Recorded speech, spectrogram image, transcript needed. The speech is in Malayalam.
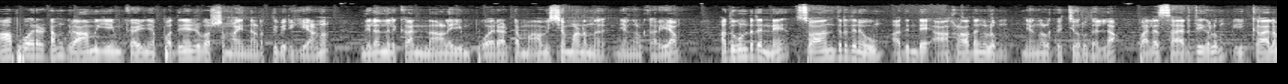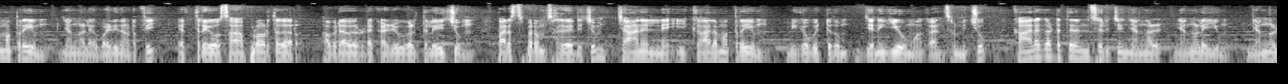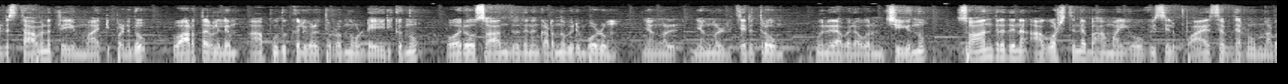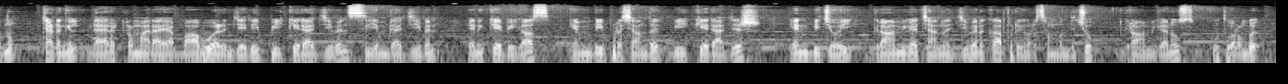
ആ പോരാട്ടം ഗ്രാമികയും കഴിഞ്ഞ പതിനേഴ് വർഷമായി നടത്തിവരികയാണ്. നിലനിൽക്കാൻ നാളെയും പോരാട്ടം ആവശ്യമാണെന്ന് ഞങ്ങൾക്കറിയാം. അതുകൊണ്ട് തന്നെ സ്വാതന്ത്ര്യദിനവും അതിന്റെ ആഹ്ലാദങ്ങളും ഞങ്ങൾക്ക് ചെറുതല്ല. പല സാരഥികളും ഈ കാലമത്രയും ഞങ്ങളെ വഴി നടത്തി. എത്രയോ സഹപ്രവർത്തകർ അവരവരുടെ കഴിവുകൾ തെളിയിച്ചും പരസ്പരം സഹകരിച്ചും ചാനലിനെ ഈ കാലമത്രയും മികവുറ്റതും ജനകീയവുമാക്കാൻ ശ്രമിച്ചു. കാലഘട്ടത്തിനനുസരിച്ച് ഞങ്ങൾ ഞങ്ങളെയും ഞങ്ങളുടെ സ്ഥാപനത്തെയും മാറ്റിപ്പണിതു. വാർത്തകളിലും ആ പുതുക്കലുകൾ തുടർന്നുകൊണ്ടേയിരിക്കുന്നു. ഓരോ സ്വാതന്ത്ര്യദിനം കടന്നു വരുമ്പോഴും ഞങ്ങൾ ഞങ്ങളുടെ ചരിത്രവും പുനരവലോകനം ചെയ്യുന്നു. സ്വാതന്ത്ര്യദിന ആഘോഷത്തിന്റെ ഭാഗമായി ഓഫീസിൽ പായസ വിതരണവും നടന്നു. ചടങ്ങിൽ ഡയറക്ടർമാരായ Babu Elanjeri P K Rajeevan C M Rajeevan N K Vikas M B Prashanth V K Rajesh N B Joy Gramika channel ജീവനക്കാർ തുടങ്ങിയവർ സംബന്ധിച്ചു. ഗ്രാമിക ന്യൂസ് കൂത്തുപറമ്പ്.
